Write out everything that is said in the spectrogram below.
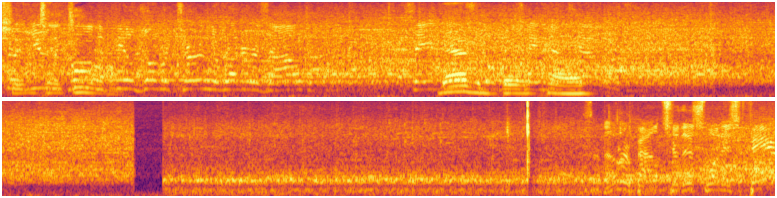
Shouldn't take too long. field's overturned, the runner is out. St. That's a Louis will big retain call. their challenge. It's another bouncer. This one is fair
